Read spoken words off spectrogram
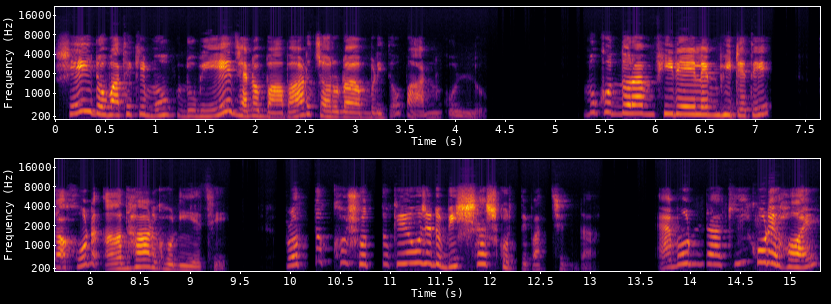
সেই ডোবা থেকে মুখ ডুবিয়ে যেন বাবার চরণামৃত পান করল। মুকুন্দরাম ফিরে এলেন ভিটেতে, তখন আধার ঘনিয়েছে। প্রত্যক্ষ সত্যকেও যেন বিশ্বাস করতে পারছেন না। এমনটা কি করে হয়?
